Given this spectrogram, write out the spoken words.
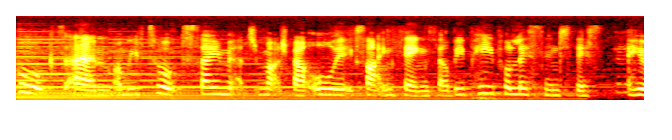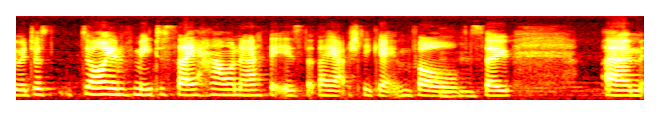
talked, um, and we've talked so much, much about all the exciting things. There'll be people listening to this who are just dying for me to say how on earth it is that they actually get involved. So, um,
